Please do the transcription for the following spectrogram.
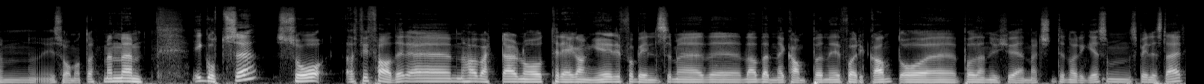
Um, I så måte. Men i godset så Fy fader, jeg har vært der nå tre ganger i forbindelse med det, da, denne kampen i forkant og på den U21-matchen til Norge som spilles der.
